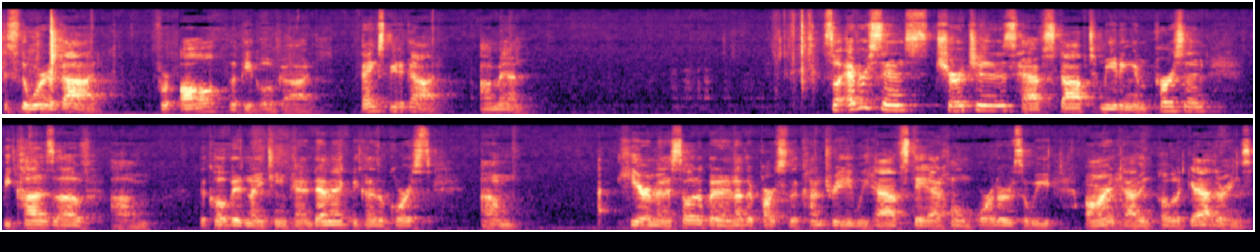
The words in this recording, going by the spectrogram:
This is the word of God for all the people of God. Thanks be to God. Amen. So, ever since churches have stopped meeting in person because of um, the COVID-19 pandemic because of course um, here in Minnesota, but in other parts of the country, we have stay-at-home orders, so we aren't having public gatherings.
